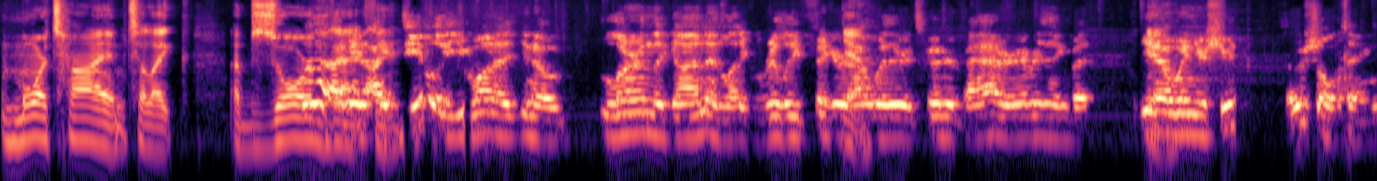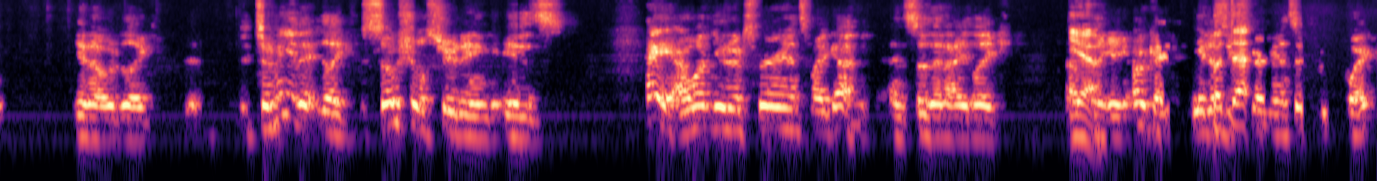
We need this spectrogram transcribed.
more time to like absorb Well, I mean, thing. ideally, you want to, you know, learn the gun and like really figure Yeah. out whether it's good or bad or everything. But you Yeah. know, when you're shooting a social thing, you know, like to me, that like social shooting is, hey, I want you to experience my gun, and so then I like I'm Yeah. thinking, okay, let me just But that- experience it quick.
